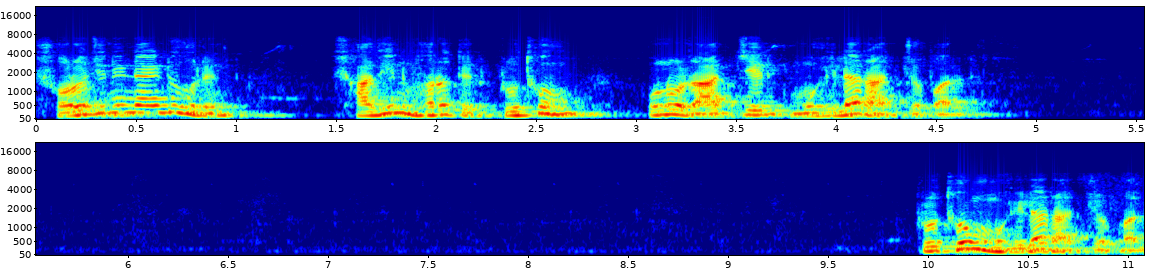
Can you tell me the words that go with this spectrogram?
সরোজিনী নাইডু হলেন স্বাধীন ভারতের প্রথম কোনো রাজ্যের মহিলা রাজ্যপাল। প্রথম মহিলা রাজ্যপাল।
